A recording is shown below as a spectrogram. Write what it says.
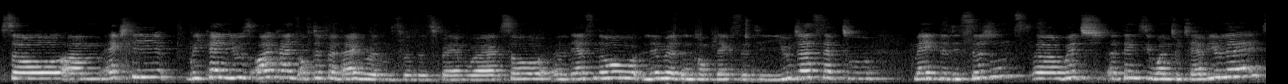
so um, actually, we can use all kinds of different algorithms with this framework. So uh, there's no limit in complexity. You just have to make the decisions uh, which uh, things you want to tabulate.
